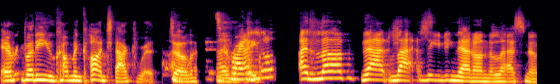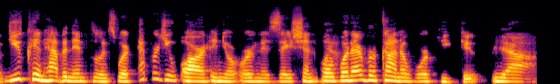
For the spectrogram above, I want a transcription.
Everybody you come in contact with. So That's right. I love that, la- leaving that on the last note. You can have an influence wherever you are in your organization or whatever kind of work you do. Yeah.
